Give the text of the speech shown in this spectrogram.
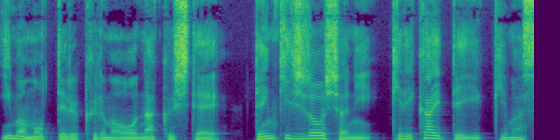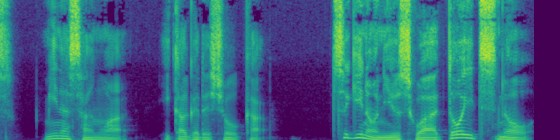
今持ってる車をなくして電気自動車に切り替えていきます。皆さんはいかがでしょうか？次のニュースはドイツの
